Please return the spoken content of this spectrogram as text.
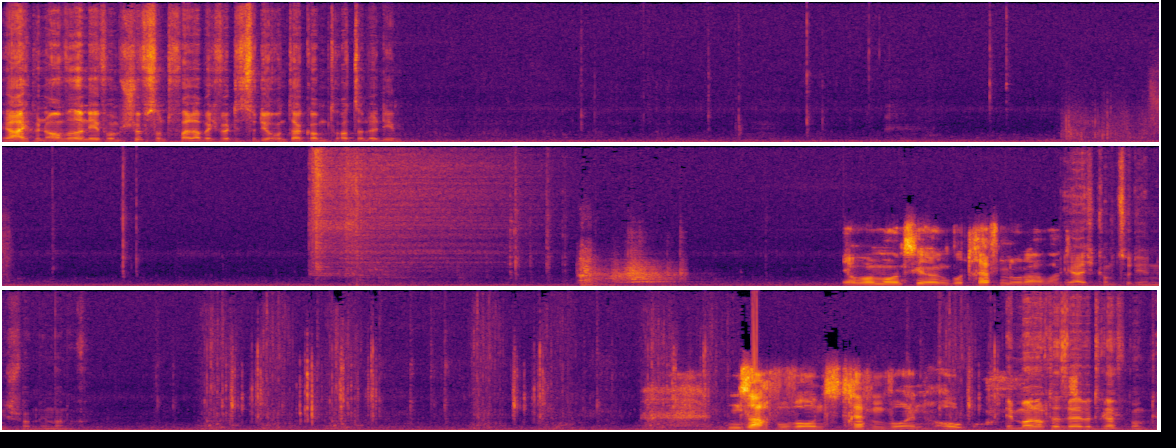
Ja, ich bin auch in der Nähe vom Schiffsunfall, aber ich würde jetzt zu dir runterkommen, trotz alledem. Ja, wollen wir uns hier irgendwo treffen oder was? Ja, ich komme zu dir hingeschwommen, immer noch. Und sag, wo wir uns treffen wollen. Oh, Immer noch derselbe Treffpunkt,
